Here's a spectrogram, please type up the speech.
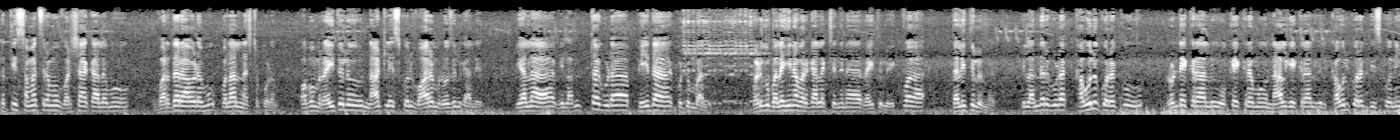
ప్రతి సంవత్సరము వర్షాకాలము వరద రావడము పొలాలు నష్టపోవడం. పాపం రైతులు నాట్లేసుకొని వారం రోజులు కాలేదు. ఇలా వీళ్ళంతా కూడా పేద కుటుంబాలు. బడుగు బలహీన వర్గాలకు చెందిన రైతులు ఎక్కువ దళితులు ఉన్నారు. వీళ్ళందరూ కూడా కవులు కొరకు రెండు ఎకరాలు ఒక ఎకరము నాలుగు ఎకరాలు వీళ్ళు కవులు కొరకు తీసుకొని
